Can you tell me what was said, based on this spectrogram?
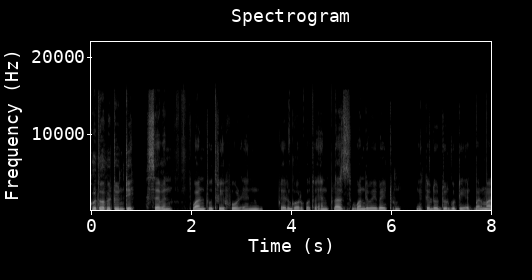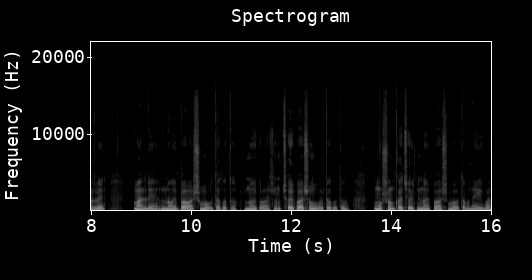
কত হবে? Twenty seven one two three four N এর গড় কত? N plus one divide by two একটি লুডুর গুটি একবার মারলে মারলে নয় পাওয়ার সম্ভবতা কত? নয় পাওয়ার ছয় পাওয়ার সম্ভবতা কত? মোট সংখ্যা ছয়টি, নয় পাওয়ার সম্ভবতা মানে একবার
